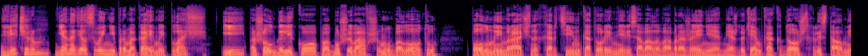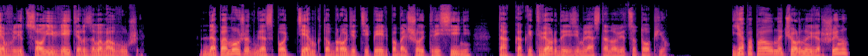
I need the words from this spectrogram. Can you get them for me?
Вечером я надел свой непромокаемый плащ и пошел далеко по бушевавшему болоту, полный мрачных картин, которые мне рисовало воображение, между тем, как дождь хлестал мне в лицо и ветер завывал в уши. Да поможет Господь тем, кто бродит теперь по большой трясине, так как и твердая земля становится топью. Я попал на черную вершину,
